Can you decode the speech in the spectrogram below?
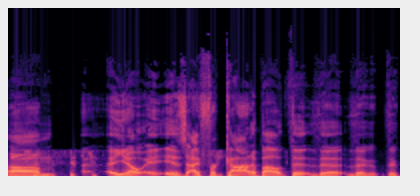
um, you know, is I forgot about the, the, the, the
